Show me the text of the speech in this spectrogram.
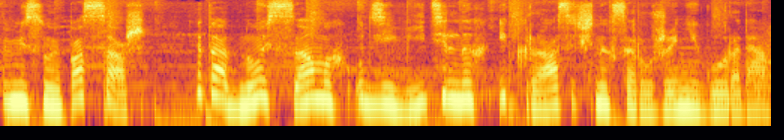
в мясной пассаж. Это одно из самых удивительных и красочных сооружений города.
